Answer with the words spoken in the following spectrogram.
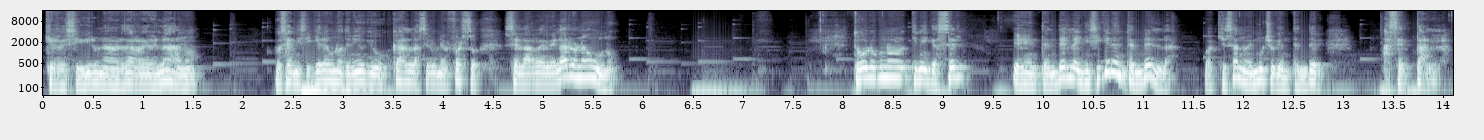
que recibir una verdad revelada, ¿no? O sea, ni siquiera uno ha tenido que buscarla, hacer un esfuerzo. Se la revelaron a uno. Todo lo que uno tiene que hacer es entenderla y ni siquiera entenderla. Pues quizás no hay mucho que entender. Aceptarla.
